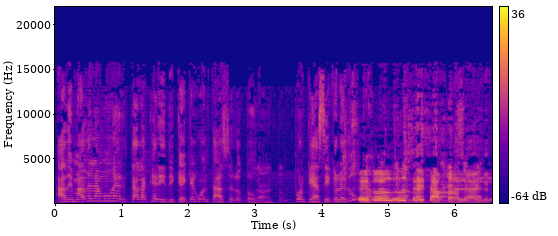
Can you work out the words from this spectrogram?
además de la mujer está la querida y que hay que aguantárselo todo. Porque así es que lo educan. Eso usted está mal ahí.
